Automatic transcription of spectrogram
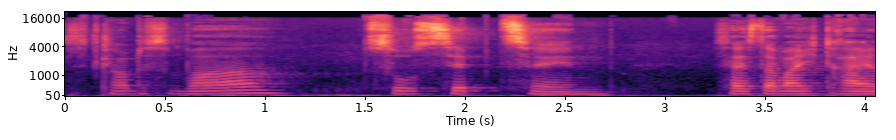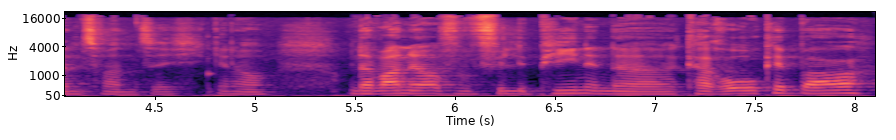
Ich glaube, das war zu 17. Das heißt, da war ich 23, genau. Und da waren wir auf den Philippinen in der Karaoke-Bar.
